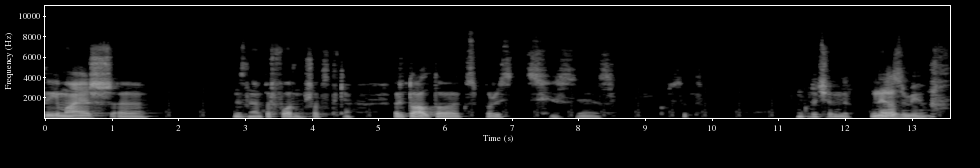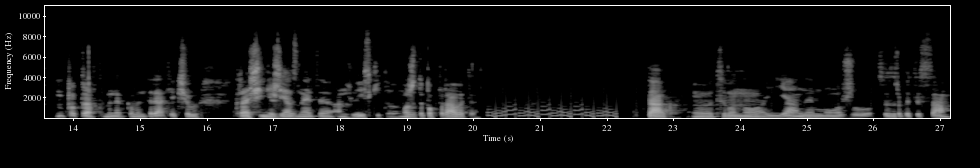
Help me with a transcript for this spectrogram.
Ти маєш. Е, не знаю, перформ, що це таке. Ритуал то експресіс. Ну, коротше, не, не розумію. Поправте мене в коментарях, якщо ви краще, ніж я знаєте англійський, то можете поправити. Так, е, це воно. Я не можу це зробити сам.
